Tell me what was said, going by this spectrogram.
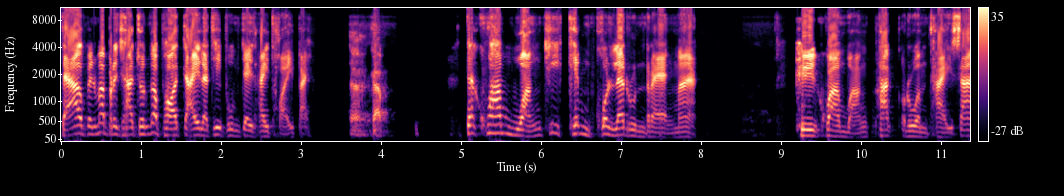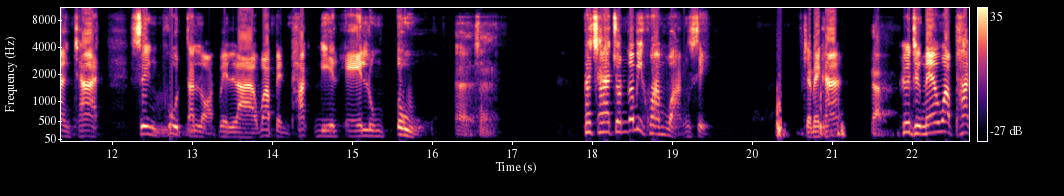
แต่เอาเป็นว่าประชาชนก็พอใจแหละที่ภูมิใจไทยถอยไปอ่าครับ แต่ความหวังที่เข้มข้นและรุนแรงมาก คือความหวังพักรวมไทยสร้างชาติ ซึ่งพูดตลอดเวลาว่าเป็นพักดีเอลุงตู่อ่าใช่ประชาชนก็มีความหวังสิใช่ไหมคะครับ คือถึงแม้ว่าพรรค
